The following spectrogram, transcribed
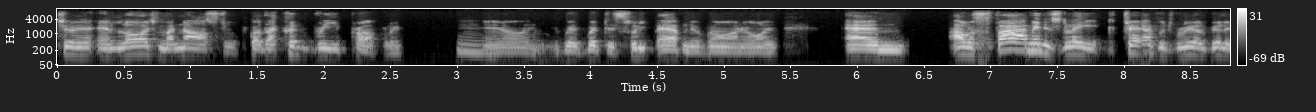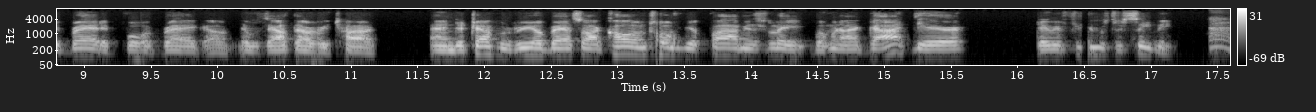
to enlarge my nostrils because I couldn't breathe properly. Mm. you know, with, with the sleep apnea going on. And I was five minutes late. The traffic was real, really bad at Fort Bragg. Uh, it was after I retired. And the traffic was real bad. So I called and told them to be five minutes late. But when I got there, they refused to see me. they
